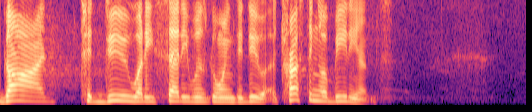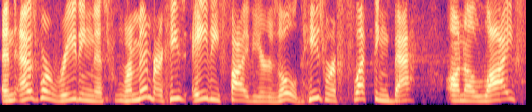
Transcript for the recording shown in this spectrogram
God to do what he said he was going to do, trusting obedience. And as we're reading this, remember, he's 85 years old. He's reflecting back on a life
